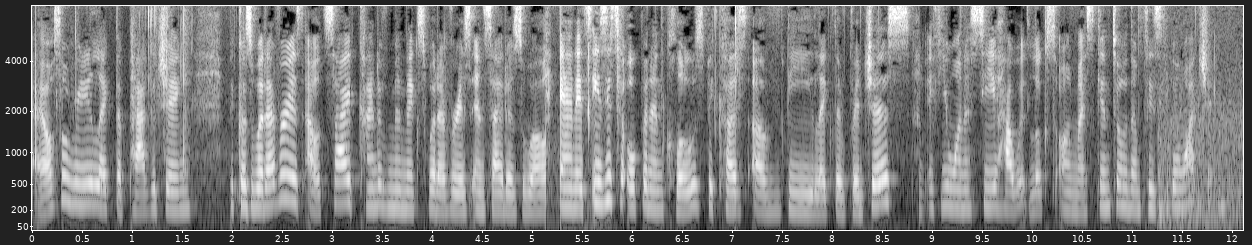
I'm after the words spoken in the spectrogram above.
I also really like the packaging because whatever is outside kind of mimics whatever is inside as well. And it's easy to open and close because of the like the ridges. If you want to see how it looks on my skin tone, then please keep on watching.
